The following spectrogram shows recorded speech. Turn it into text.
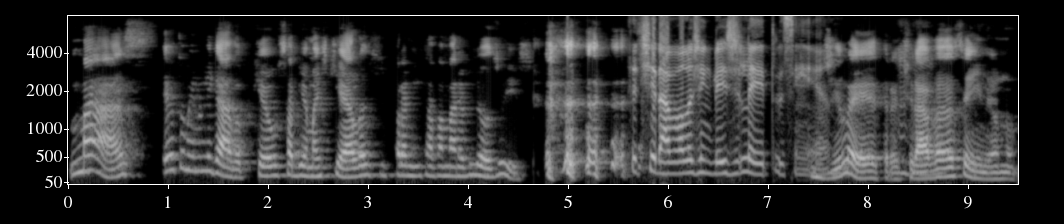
Mas eu também não ligava, porque eu sabia mais que elas e pra mim tava maravilhoso isso. Você tirava aula de inglês de letra, assim. É. De letra. Uhum. Tirava, assim, eu, não,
